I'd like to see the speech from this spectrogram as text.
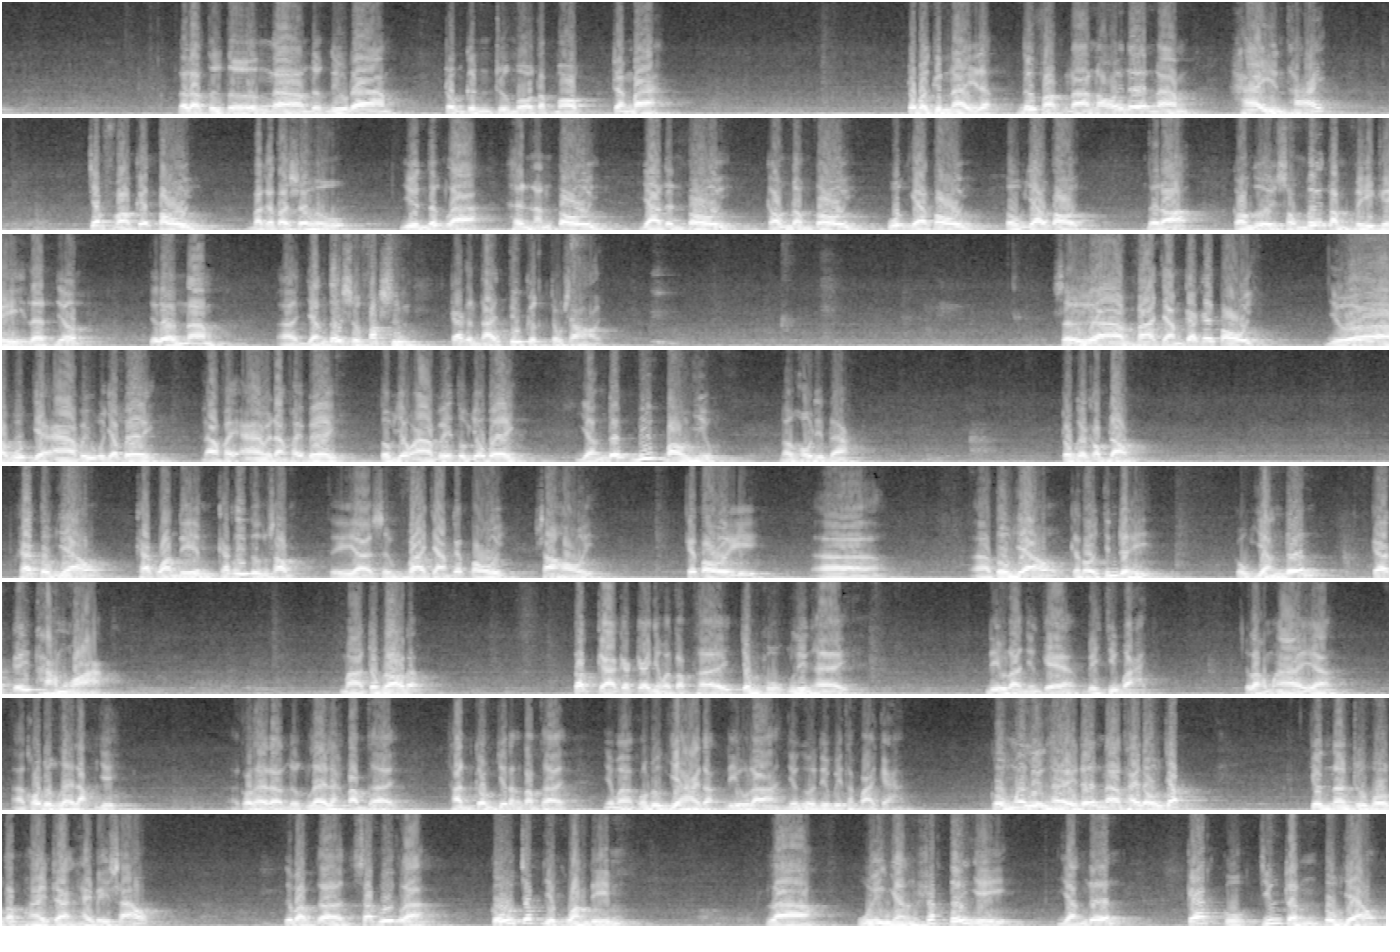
Đó là tư tưởng à, được nêu ra trong kinh trường bộ tập 1 trang 3 trong bài kinh này đó Đức Phật đã nói đến là hai hình thái chấp vào cái tôi và cái tôi sở hữu. Với hình thức là hình ảnh tôi gia đình tôi cộng đồng tôi quốc gia tôi tôn giáo tôi. Từ đó con người sống với tâm vị kỷ lệch nhóm. Cho nên à, à, dẫn tới sự phát sinh các hình thái tiêu cực trong xã hội. Sự à, va chạm các cái tôi giữa à, quốc gia A với quốc gia B đảng phái A với đảng phái B tôn giáo A với tôn giáo B dẫn đến biết bao nhiêu nỗi khổ niềm đau trong các cộng đồng. Khác tôn giáo khác quan điểm khác lý tưởng sống thì à, sự va chạm cái tôi xã hội cái tôi à, à, tôn giáo cái tôi chính trị cũng dẫn đến các cái thảm họa mà trong đó đó tất cả các cá nhân và tập thể trong cuộc liên hệ đều là những kẻ bị chiến bại. Tức là không ai à, à, có được lệ lập gì. À, có thể là được lệ lạc tạm thời thành công chiến thắng tạm thời nhưng mà con đường dài đó đều là những người đều bị thất bại cả. Cũng liên hệ đến à, thái độ chấp kinh à, trường bộ tập 2 trang 276 Đức Phật uh, xác quyết là cố chấp về quan điểm là nguyên nhân rất tế nhị dẫn đến các cuộc chiến tranh tôn giáo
